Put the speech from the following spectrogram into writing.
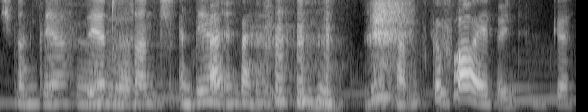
Ich fand es sehr, sehr interessant. Interesse. Das hat uns gefreut. Danke.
